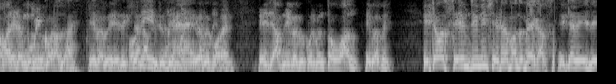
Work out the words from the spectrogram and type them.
আবার এটা মুভিং করা যায় এভাবে। এই দেখছেন আপনি যদি হ্যাঁ এভাবে করেন। এই যে আপনি এভাবে করবেন তো ওয়াল এভাবে। এটাও সেম জিনিস এটার মধ্যে ব্যাগ আছে। এটার এই যে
